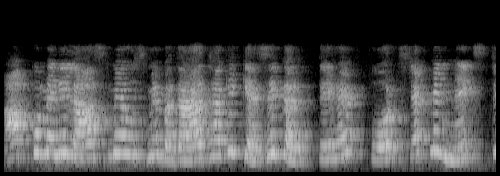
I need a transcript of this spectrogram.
आपको मैंने लास्ट में उसमें बताया था कि कैसे करते हैं फोर्थ स्टेप में नेक्स्ट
